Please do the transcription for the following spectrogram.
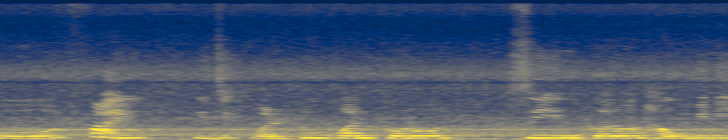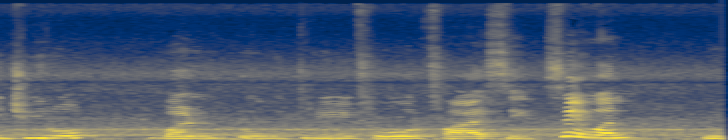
4 5 is equal to 1 crore see in crore how many zero? 1 2 3 4 5 6 7 you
